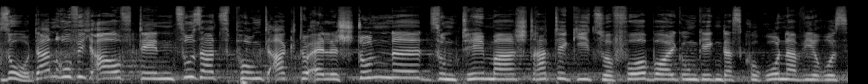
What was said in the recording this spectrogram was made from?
So, dann rufe ich auf den Zusatzpunkt Aktuelle Stunde zum Thema Strategie zur Vorbeugung gegen das Coronavirus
